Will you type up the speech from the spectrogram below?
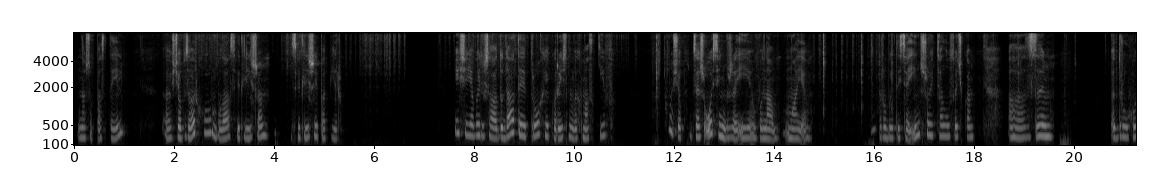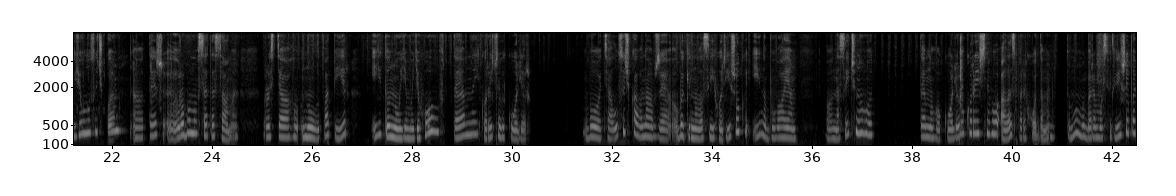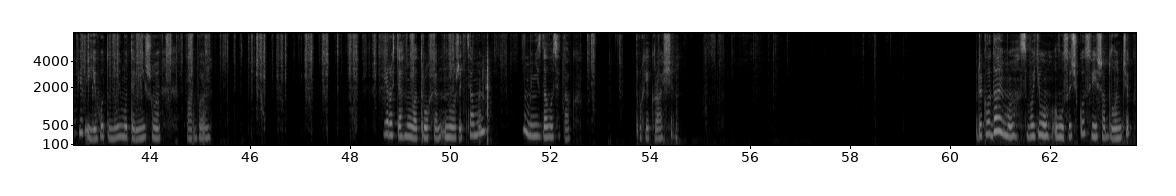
нашу пастиль, е, щоб зверху була світліша, світліший папір. І ще я вирішила додати трохи коричневих мазків, ну, щоб це ж осінь вже, і вона має робитися іншою ця лусочка. З другою лусочкою теж е, робимо все те саме. Розтягнули папір і тонуємо його в темний коричневий колір. Бо ця лусочка вона вже викинула свій горішок і набуває насиченого темного кольору коричневого, але з переходами. Тому ми беремо світліший папір і його тонуємо темнішою фарбою. Я розтягнула трохи ножицями, ну, мені здалося так, трохи краще. Прикладаємо свою лусочку, свій шаблончик.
